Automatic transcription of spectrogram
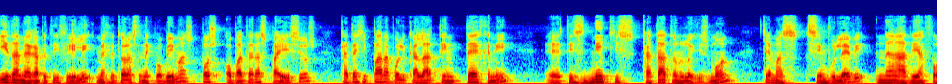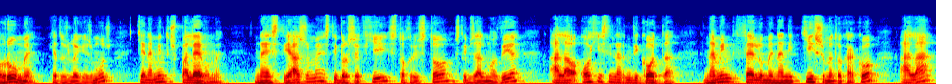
Είδαμε αγαπητοί φίλοι μέχρι τώρα στην εκπομπή μας πως ο πατέρας Παΐσιος κατέχει πάρα πολύ καλά την τέχνη ε, της νίκης κατά των λογισμών και μας συμβουλεύει να αδιαφορούμε για τους λογισμούς και να μην τους παλεύουμε. Να εστιάζουμε στην προσευχή, στο Χριστό, στην ψαλμοδία αλλά όχι στην αρνητικότητα. Να μην θέλουμε να νικήσουμε το κακό αλλά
